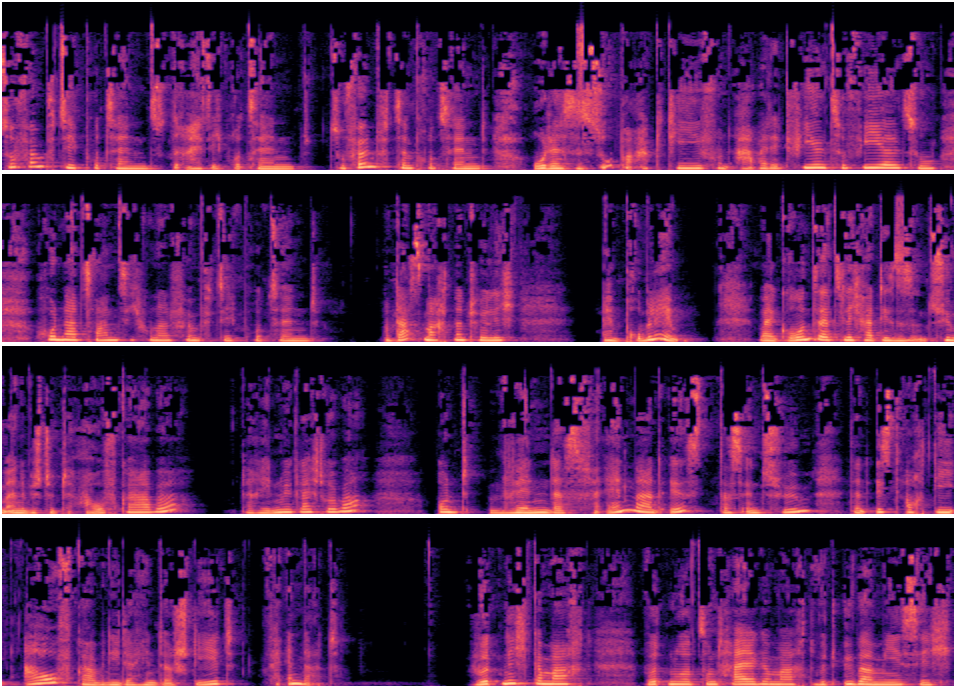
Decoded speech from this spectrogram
zu 50 Prozent, zu 30 Prozent, zu 15 Prozent oder es ist super aktiv und arbeitet viel zu viel zu 120, 150 Prozent. Und das macht natürlich ein Problem, weil grundsätzlich hat dieses Enzym eine bestimmte Aufgabe, da reden wir gleich drüber. Und wenn das verändert ist, das Enzym, dann ist auch die Aufgabe, die dahinter steht, verändert. Wird nicht gemacht, wird nur zum Teil gemacht, wird übermäßig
